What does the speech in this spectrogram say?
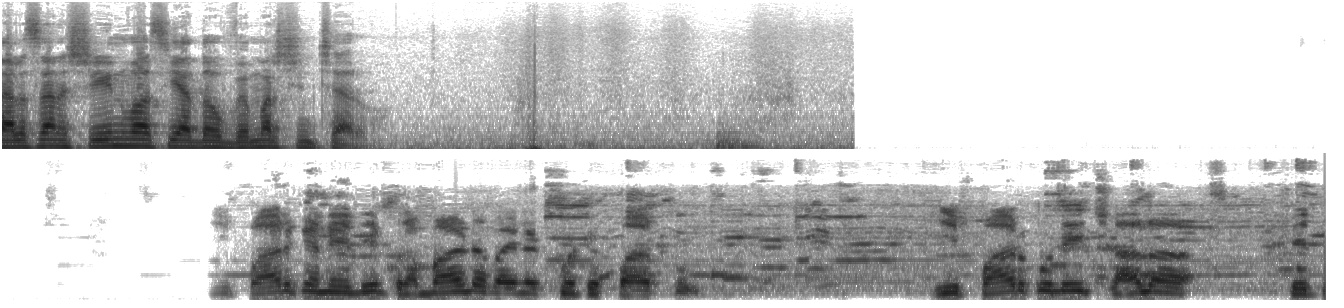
తలసాని శ్రీనివాస్ యాదవ్ విమర్శించారు. ఈ పార్క్ అనేది బ్రహ్మాండమైనటువంటి పార్కు. ఈ పార్కుని చాలా పెద్ద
